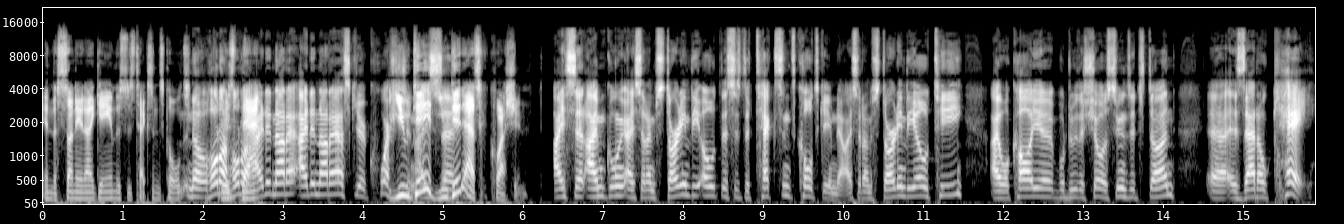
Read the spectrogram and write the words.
in the Sunday night game. This is Texans Colts. No, hold on, Was hold that- on. I did not. I did not ask you a question. You did. said- you did ask a question. I said I'm going. I said I'm starting the O. This is the Texans Colts game now. I said I'm starting the OT. I will call you. We'll do the show as soon as it's done. Uh, is that okay?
